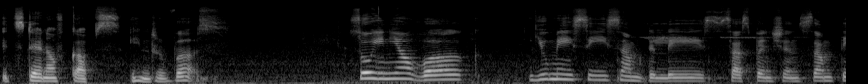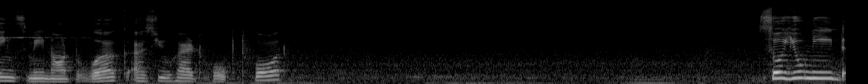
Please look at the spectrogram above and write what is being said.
It's 10 of cups in reverse. So, in your work, you may see some delays, suspensions, some things may not work as you had hoped for. So, you need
